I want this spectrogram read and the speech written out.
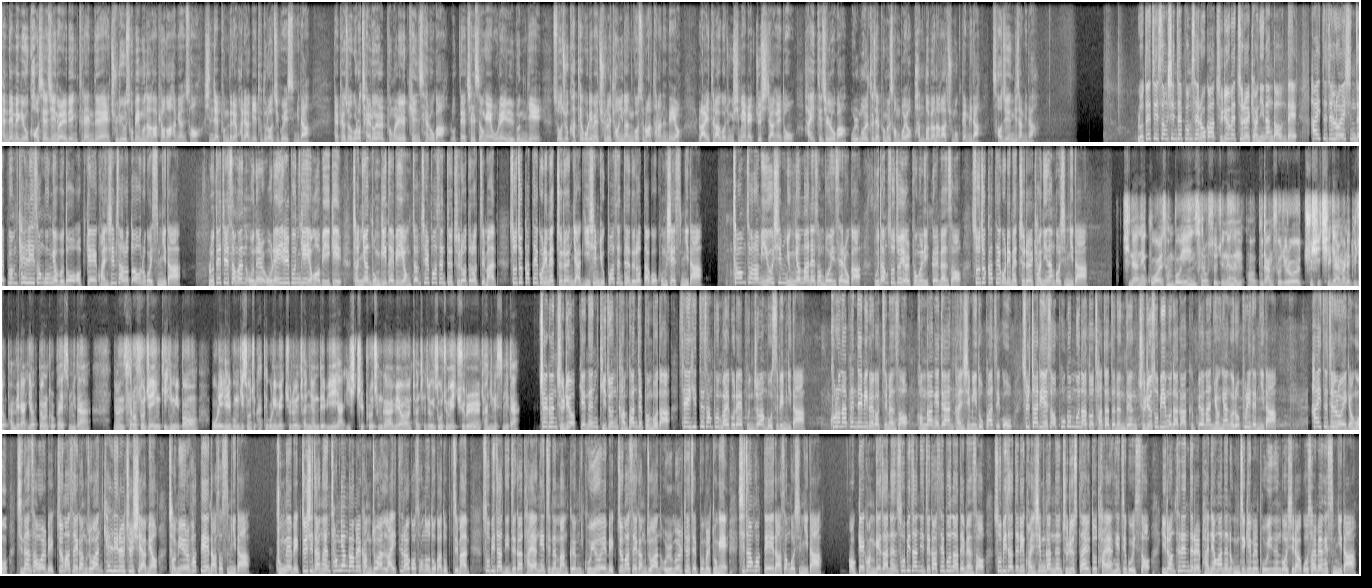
팬데믹 이후 거세진 웰빙 트렌드에 주류 소비 문화가 변화하면서 신제품들의 활약이 두드러지고 있습니다. 대표적으로 제로 열풍을 일으킨 새로가 롯데 칠성의 올해 1분기 소주 카테고리 매출을 견인한 것으로 나타났는데요. light lager 중심의 맥주 시장에도 하이트 진로가 all malt 제품을 선보여 판도 변화가 주목됩니다. 서지은 기자입니다. 롯데칠성 신제품 새로가 주류 매출을 견인한 가운데 하이트진로의 신제품 켈리 성공 여부도 업계의 관심사로 떠오르고 있습니다. 롯데칠성은 오늘 올해 1분기 영업이익이 전년 동기 대비 0.7% 줄어들었지만 소주 카테고리 매출은 약 26% 늘었다고 공시했습니다. 처음처럼 이후 16년 만에 선보인 새로가 무당 소주 열풍을 이끌면서 소주 카테고리 매출을 견인한 것입니다. 지난해 9월 선보인 새로 소주는 어, 무당 소주로 출시 7개월 만에 누적 판매량 1억 병을 돌파했습니다. 이런 새로 소주의 인기 힘입어 올해 1분기 소주 카테고리 매출은 전년 대비 약 27% 증가하며 전체적인 소주 매출을 견인했습니다. 최근 주류 업계는 기존 간판 제품보다 새 히트 상품 발굴에 분주한 모습입니다. 코로나 팬데믹을 거치면서 건강에 대한 관심이 높아지고 술자리에서 폭음 문화도 잦아드는 등 주류 소비 문화가 급변한 영향으로 풀이됩니다. 하이트 진로의 경우 지난 4월 맥주 맛을 강조한 켈리를 출시하며 점유율 확대에 나섰습니다. 국내 맥주 시장은 청량감을 강조한 light lager 선호도가 높지만 소비자 needs가 다양해지는 만큼 고유의 맥주 맛을 강조한 all malt 제품을 통해 시장 확대에 나선 것입니다. 업계 관계자는 소비자 needs가 세분화되면서 소비자들이 관심 갖는 주류 스타일도 다양해지고 있어 이런 트렌드를 반영하는 움직임을 보이는 것이라고 설명했습니다.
